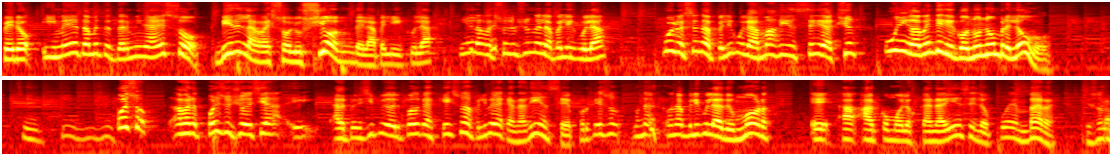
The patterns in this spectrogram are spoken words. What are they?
Pero inmediatamente termina eso, viene la resolución de la película, y en la resolución de la película vuelve a ser una película más bien seria de acción, únicamente que con un hombre lobo. Sí, sí, sí, sí. Por eso, a ver, por eso yo decía eh, al principio del podcast que es una película canadiense, porque es una, una película de humor eh, a, a como los canadienses lo pueden ver, que son que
